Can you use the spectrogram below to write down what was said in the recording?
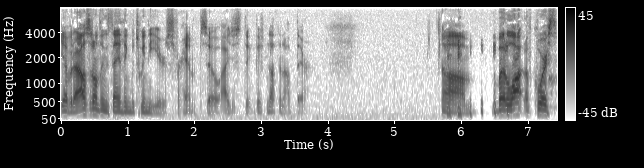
Yeah, but I also don't think there's anything between the ears for him. So I just think there's nothing up there. Um, but a lot, of course,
